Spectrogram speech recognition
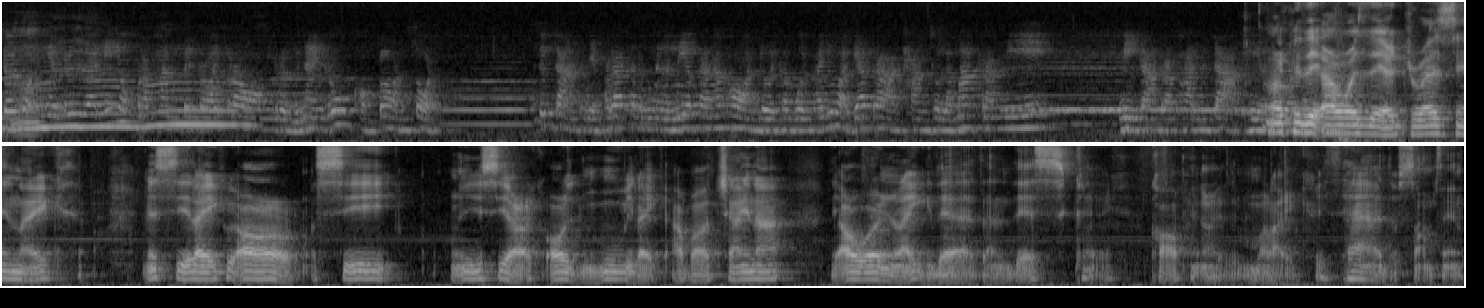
โดยบทเขียนเรือนิยมประพันธ์เป็นร้อยกรองหรือในรูปของกลอนสดซึ่งการเสด็จพระราชดำเนินเลียบพระนคร โดยขบวนพระยุหยาตราทางชลมารครั้งนี้ Okay, they are always they are dressing like let's see like we all see when you see our old movie like about China they are wearing like that and this cap, you know more like his hand or something.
